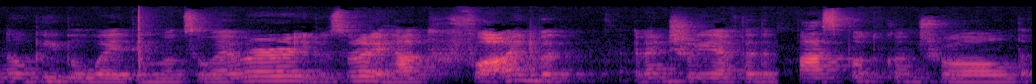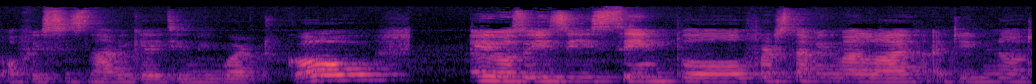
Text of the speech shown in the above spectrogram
no people waiting whatsoever. It was really hard to find, but eventually after the passport control, the office is navigating me where to go. It was easy, simple. First time in my life, I did not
